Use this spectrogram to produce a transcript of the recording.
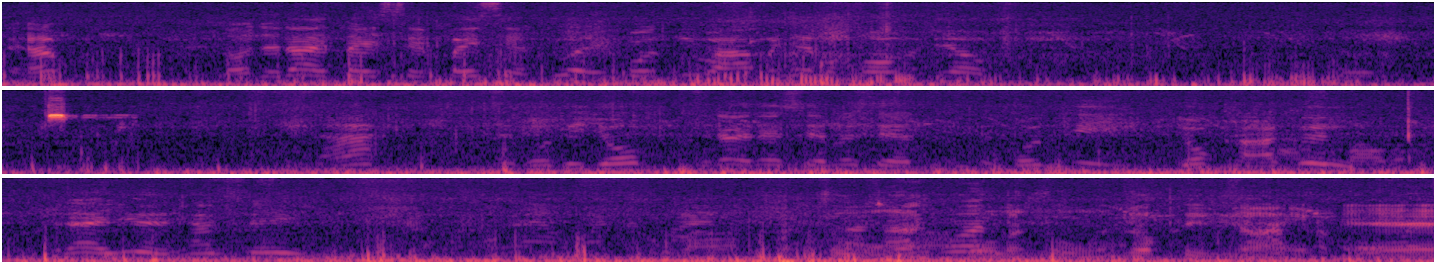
นะครับ เราจะได้ไปเสร็จไปเสร็จด้วยไอ้คนที่วางไม่ใช่ประคองอย่างเดียวนะไอ้คนที่ยกจะได้ได้เสร็จไปเสร็จไอ้คนที่ยก ขึ้นได้ยืดแฮมสตริงสูงอะตัวมันสูงยกขึ้นหน่อยเออ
